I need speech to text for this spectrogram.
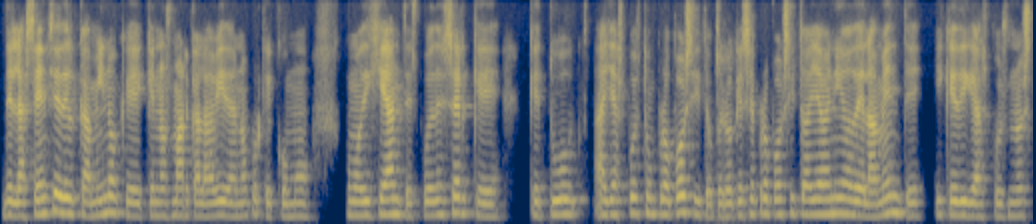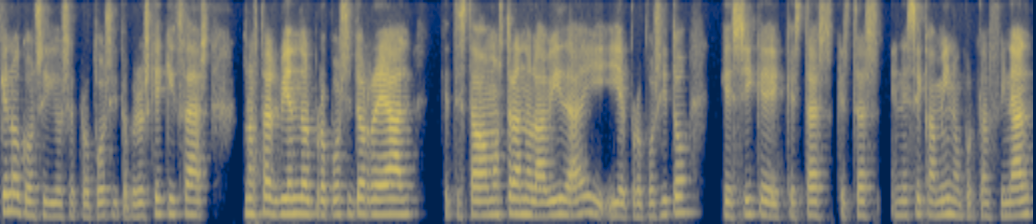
de la esencia y del camino que, que, nos marca la vida, ¿no? Porque como, como dije antes, puede ser que, que tú hayas puesto un propósito, pero que ese propósito haya venido de la mente y que digas, pues no es que no consiguió ese propósito, pero es que quizás no estás viendo el propósito real que te estaba mostrando la vida y, y el propósito que sí que, que, estás, que estás en ese camino, porque al final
